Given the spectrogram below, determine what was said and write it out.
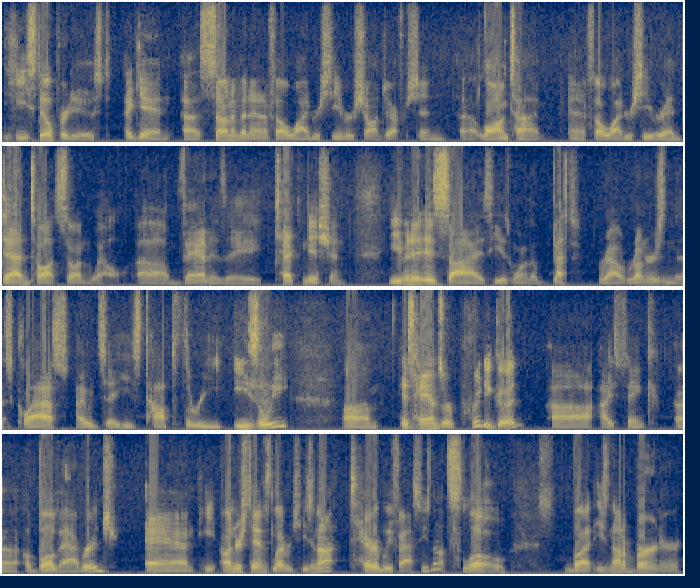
he still produced. Again, uh, son of an NFL wide receiver, Sean Jefferson, uh, long time NFL wide receiver, and dad taught son well. Um, Van is a technician. Even at his size, he is one of the best route runners in this class. I would say he's top three easily. Um, his hands are pretty good. Uh, I think uh, above average, and he understands leverage. He's not terribly fast. He's not slow, but he's not a burner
